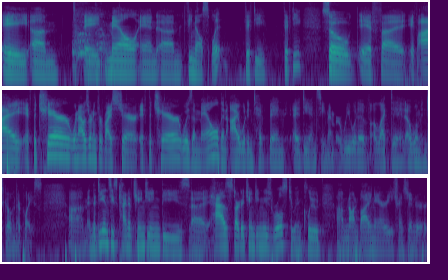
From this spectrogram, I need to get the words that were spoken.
a um, a male and um, female split, 50 50. So if uh, if I if the chair when I was running for vice chair, if the chair was a male, then I wouldn't have been a DNC member. We would have elected a woman to go in their place. Um, and the DNC is kind of changing these, uh, has started changing these rules to include um, non-binary, transgender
